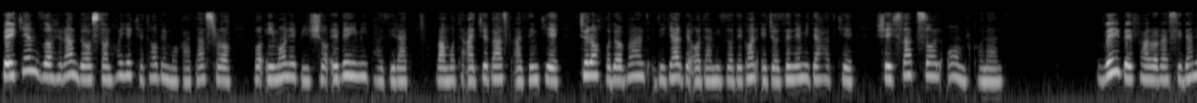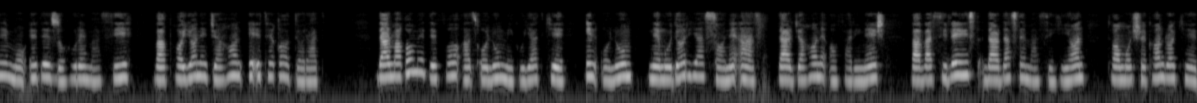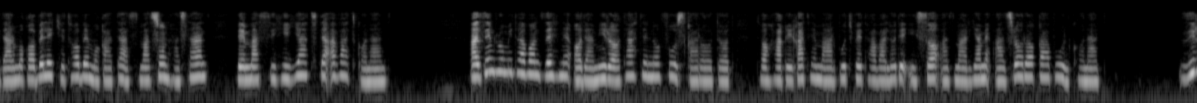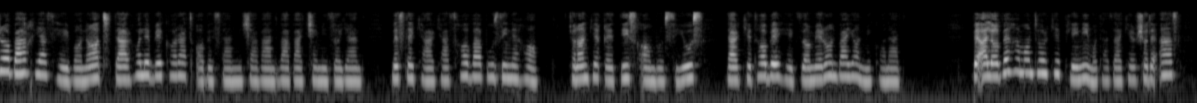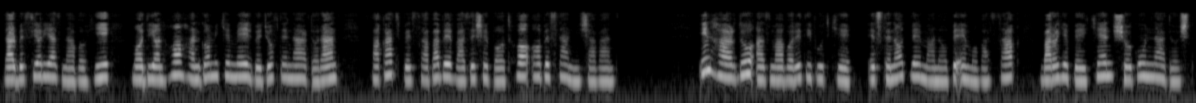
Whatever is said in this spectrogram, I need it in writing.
بیکن ظاهرا داستانهای کتاب مقدس را با ایمان بیشاعبه میپذیرد و متعجب است از اینکه چرا خداوند دیگر به آدمیزادگان اجازه نمی دهد که 600 سال عمر کنند وی به فرارسیدن موعد ظهور مسیح و پایان جهان اعتقاد دارد. در مقام دفاع از علوم می‌گوید که این علوم نموداری از صانع است در جهان آفرینش و وسیله است در دست مسیحیان تا مشرکان را که در مقابل کتاب مقدس مسون هستند به مسیحیت دعوت کنند. از این رو می‌توان ذهن آدمی را تحت نفوذ قرار داد تا حقیقت مربوط به تولد عیسی از مریم ازرا را قبول کند. زیرا برخی از حیوانات در حال بکارت آبستن می‌شوند و بچه میزایند مثل کرکس ها و بوزینه ها چنان که قدیس آمروسیوس در کتاب هگزامرون بیان می کند به علاوه همانطور که پلینی متذکر شده است در بسیاری از نواحی مادیانها هنگامی که میل به جفت نر دارند فقط به سبب وزش بادها آبستن می شوند. این هر دو از مواردی بود که استناد به منابع موثق برای بیکن شگون نداشت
